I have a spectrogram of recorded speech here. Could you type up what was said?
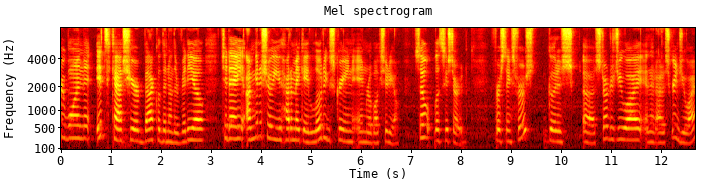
everyone, it's Kash here, back with another video. Today, I'm going to show you how to make a loading screen in Roblox Studio. So, let's get started. First things first, go to uh, Starter GUI and then add a Screen GUI.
